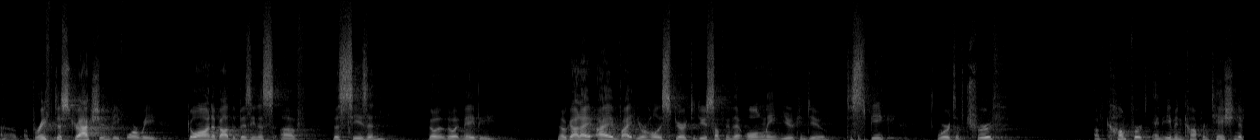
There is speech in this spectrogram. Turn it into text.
a, brief distraction before we go on about the busyness of this season, though, though it may be. No, God, I, I invite your Holy Spirit to do something that only you can do to speak words of truth, of comfort, and even confrontation if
